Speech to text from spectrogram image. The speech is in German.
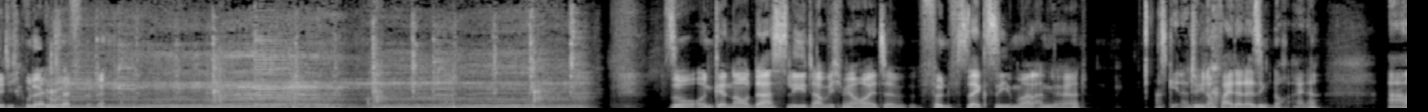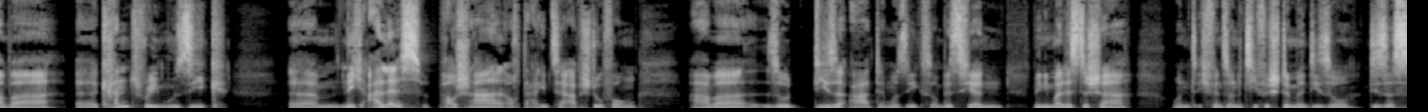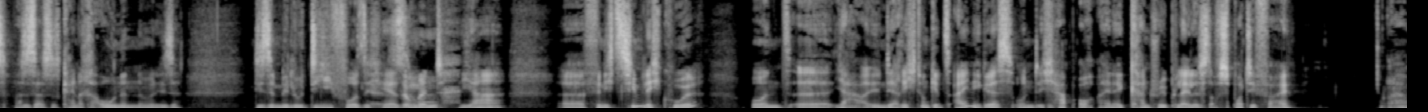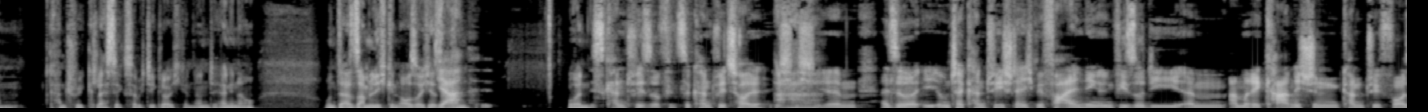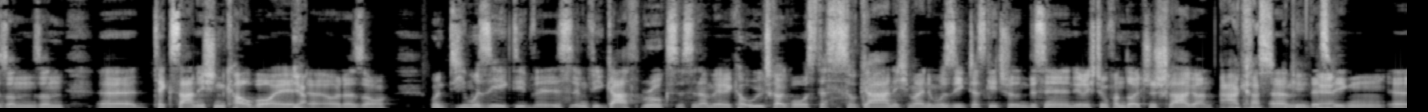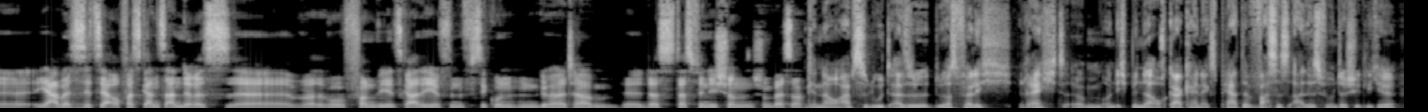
Das richtig cooler Groove. So, und genau das Lied habe ich mir heute fünf, sechs, sieben Mal angehört. Es geht natürlich noch weiter, da singt noch einer. Aber äh, Country-Musik, ähm, nicht alles pauschal, auch da gibt's ja Abstufungen, aber so diese Art der Musik, so ein bisschen minimalistischer und ich finde so eine tiefe Stimme, die so dieses, was ist das, das ist kein Raunen, aber diese, diese Melodie vor sich her summend. Ja, äh, finde ich ziemlich cool. Und äh, ja, in der Richtung gibt's einiges und ich habe auch eine Country Playlist auf Spotify. Ähm, Country Classics habe ich die, glaube ich, genannt. Ja, genau. Und da sammle ich genau solche ja, Sachen. Und ist Country so, findest du Country toll? Ich, Ah. ich, ähm, also unter Country stelle ich mir vor allen Dingen irgendwie so die ähm, amerikanischen Country vor, so einen so einen, äh, texanischen Cowboy Ja. äh, oder so. Und die Musik, die ist irgendwie, Garth Brooks ist in Amerika ultra groß. Das ist so gar nicht meine Musik. Das geht schon ein bisschen in die Richtung von deutschen Schlagern. ah, krass. Ähm, Okay, ja, ja. deswegen, äh, ja, aber es ist jetzt ja auch was ganz anderes, äh, wovon wir jetzt gerade hier fünf Sekunden gehört haben. Äh, Das, das finde ich schon, schon besser. Genau, absolut. Also du hast völlig recht ähm, und ich bin da auch gar kein Experte, was es alles für unterschiedliche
